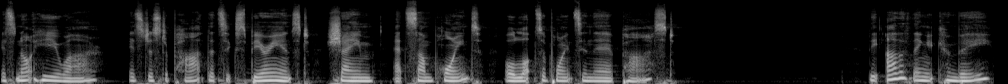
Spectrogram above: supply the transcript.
It's not who you are. It's just a part that's experienced shame at some point or lots of points in their past. The other thing it can be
